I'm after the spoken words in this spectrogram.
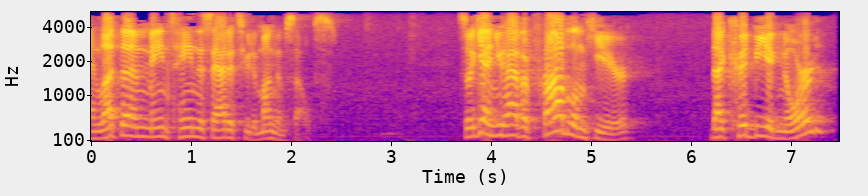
and let them maintain this attitude among themselves? So again, you have a problem here that could be ignored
